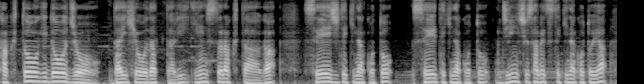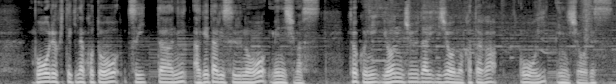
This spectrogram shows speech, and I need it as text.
格闘技道場代表だったりインストラクターが政治的なこと性的なこと人種差別的なことや暴力的なことをツイッターに上げたりするのを目にします。特に40代以上の方が多い印象です。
